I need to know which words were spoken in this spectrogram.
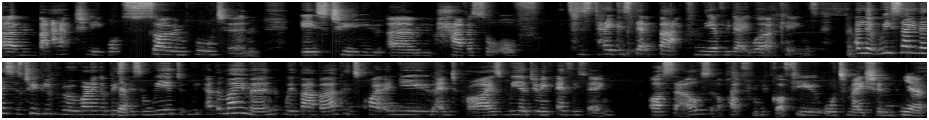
Um, but actually, what's so important is to um, have a sort of to take a step back from the everyday workings. And look, we say this as two people who are running a business, yeah. and we, we at the moment with Babba because it's quite a new enterprise. We are doing everything ourselves, apart from we've got a few automation yeah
